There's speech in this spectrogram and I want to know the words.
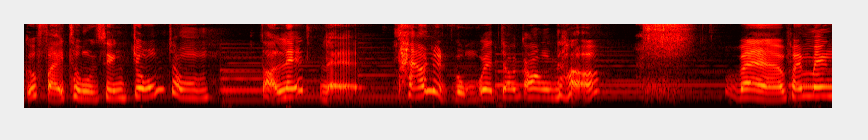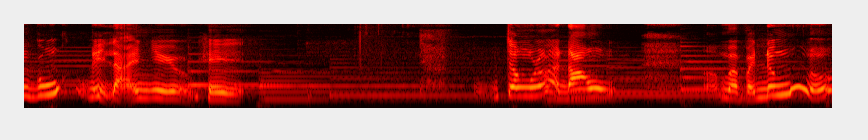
cứ phải thường xuyên trốn trong toilet để tháo nịch bụng ra cho con thở. Và phải mang guốc đi lại nhiều thì chân rất là đau mà phải đứng nữa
